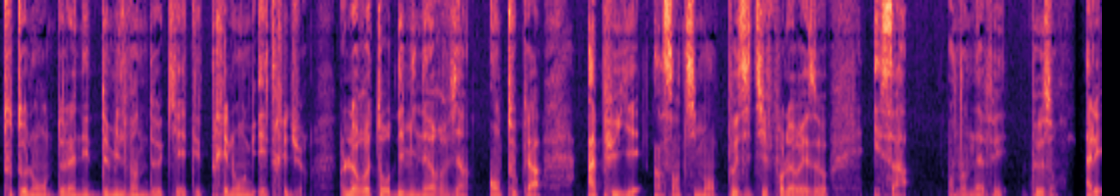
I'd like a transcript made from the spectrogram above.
tout au long de l'année 2022 qui a été très longue et très dure. Le retour des mineurs vient en tout cas appuyer un sentiment positif pour le réseau et ça, on en avait besoin. Allez,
